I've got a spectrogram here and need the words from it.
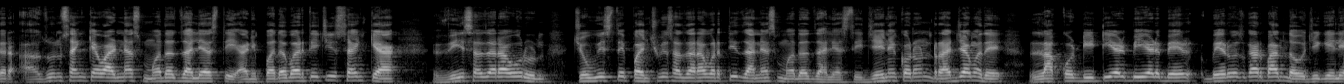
तर अजून संख्या वाढण्यास मदत झाली असती आणि पदभरतीची संख्या वीस हजारावरून चोवीस ते पंचवीस हजारावरती जाण्यास मदत झाली असती. जेणेकरून राज्यामध्ये लाखो D T Ed B Ed बे बेरोजगार बांधव जी गेली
